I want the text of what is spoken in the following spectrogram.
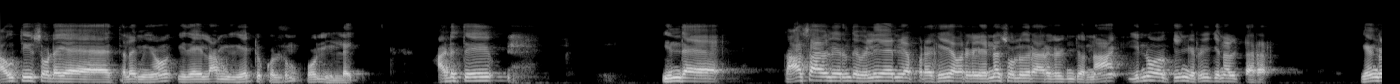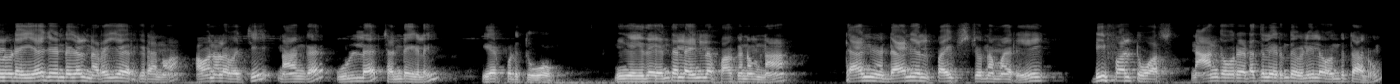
ஹவுதீஸுடைய தலைமையோ இதையெல்லாம் ஏற்றுக்கொள்ளும் போல் இல்லை. அடுத்து இந்த காசாவிலிருந்து வெளியேறிய பிறகு அவர்கள் என்ன சொல்லுகிறார்கள்னு சொன்னால் இன்வோக்கிங் ரீஜனல் டெரர். எங்களுடைய ஏஜெண்டுகள் நிறைய இருக்கிறானோ அவனோட வச்சு நாங்கள் உள்ள சண்டைகளை ஏற்படுத்துவோம். நீங்கள் இதை எந்த லைனில் பார்க்கணும்னா டேனி டேனியல் பைப்ஸ் சொன்ன மாதிரி டிஃபால்ட் வார்ஸ் நாங்கள் ஒரு இடத்துல இருந்து வெளியில் வந்துட்டாலும்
